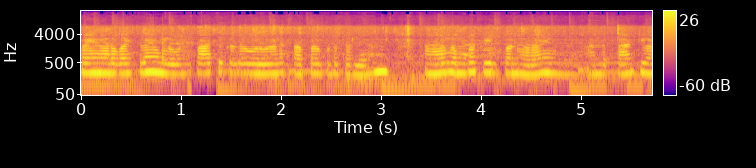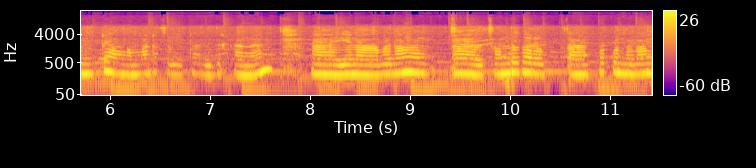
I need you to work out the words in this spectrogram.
பையனோட வயசுலாம் இவங்களை ஒன்று பார்த்துக்கல. ஒரு வேளை சாப்பாடு கூட தரலையா? அதனால ரொம்ப ஃபீல் பண்ணுவாராம் இவங்க? அந்த பாட்டி வந்துட்டு அவங்க அம்மாட்ட சொல்லிட்டு அழுதுருக்காங்க ஏன்னா அவள் தான் சொந்தக்கார அப்பா பொண்ணு தான்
